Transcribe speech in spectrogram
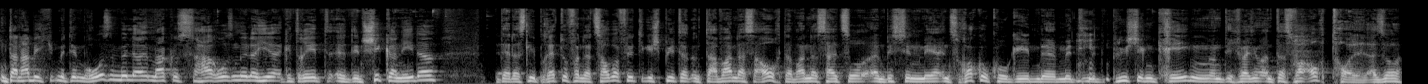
Und dann habe ich mit dem Rosenmüller, Markus H. Rosenmüller hier gedreht, äh, den Schikaneder der das Libretto von der Zauberflöte gespielt hat. Und da waren das auch. Da waren das halt so ein bisschen mehr ins Rokoko gehende mit, mit plüschigen Krägen und ich weiß nicht, und das war auch toll. Also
